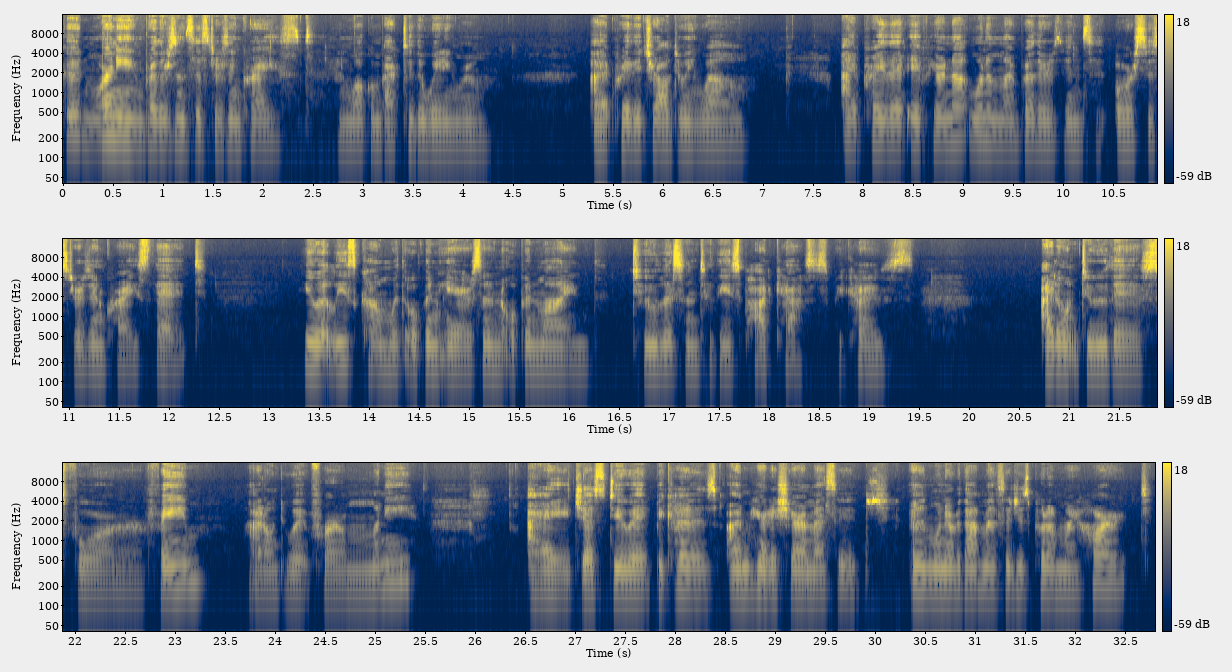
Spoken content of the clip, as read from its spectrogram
Good morning, brothers and sisters in Christ, and welcome back to the waiting room. I pray that you're all doing well. I pray that if you're not one of my brothers or sisters in Christ, that you at least come with open ears and an open mind to listen to these podcasts because I don't do this for fame. I don't do it for money. I just do it because I'm here to share a message. And whenever that message is put on my heart,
